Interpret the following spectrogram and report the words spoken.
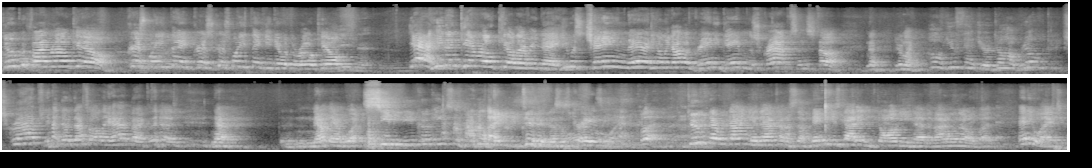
Duke would find roadkill. Chris, what do you think? Chris, Chris, what do you think he did with the roadkill? Yeah, he didn't get roadkill every day. He was chained there, and he only got what Granny gave him, the scraps and stuff. Now, you're like, oh, you fed your dog real scraps? Yeah, that- that's all they had back then. Now, now they have what, CBD cookies? I'm like, dude, this is crazy. Oh, but Duke never got any of that kind of stuff. Maybe he's got it in doggy heaven, I don't know. But anyways,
